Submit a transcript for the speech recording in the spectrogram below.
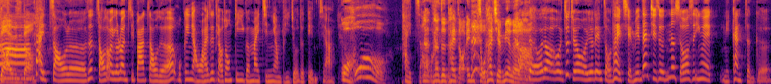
道，还不知道，太早了，这找到一个乱七八糟的。呃我跟你讲，我还是调通第一个卖精酿啤酒的店家，哇。哇。太早了，那真的太早，哎，你走太前面了啦！对，我就我就觉得我有点走太前面，但其实那时候是因为你看整个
